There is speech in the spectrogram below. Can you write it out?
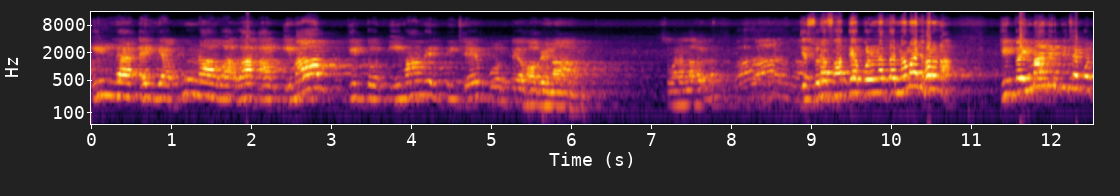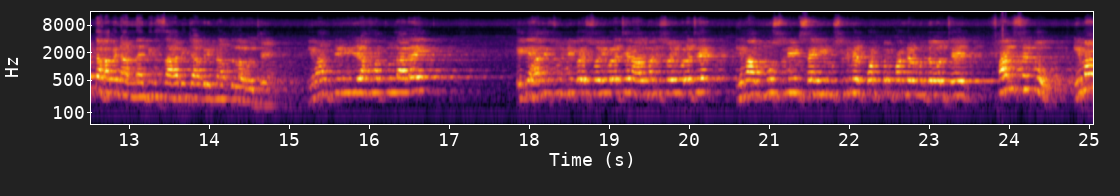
ইল্লা আইয়াকুনা ওয়া রাআল ইমাম। কিন্তু ইমামের পিছে পড়তে হবে না। সুবহানাল্লাহ হবে না? যে সূরা ফাতিহা পড়ল না তার নামাজ হলো না। কিন্তু ইমামের পিছে পড়তে হবে না, নবীর সাহাবী জাবির ইবনে আব্দুল্লাহ বলছে। ইমাম তিরমিজি রাহমাতুল্লাহ আলাইহি এটি হাদিস উল্লেখ করে সহি বলেছেন, আলমানি সহি বলেছেন। ইমাম মুসলিম, সহি মুসলিমের প্রথম খণ্ডের মধ্যে বলছে, ফানসিতু ইমাম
